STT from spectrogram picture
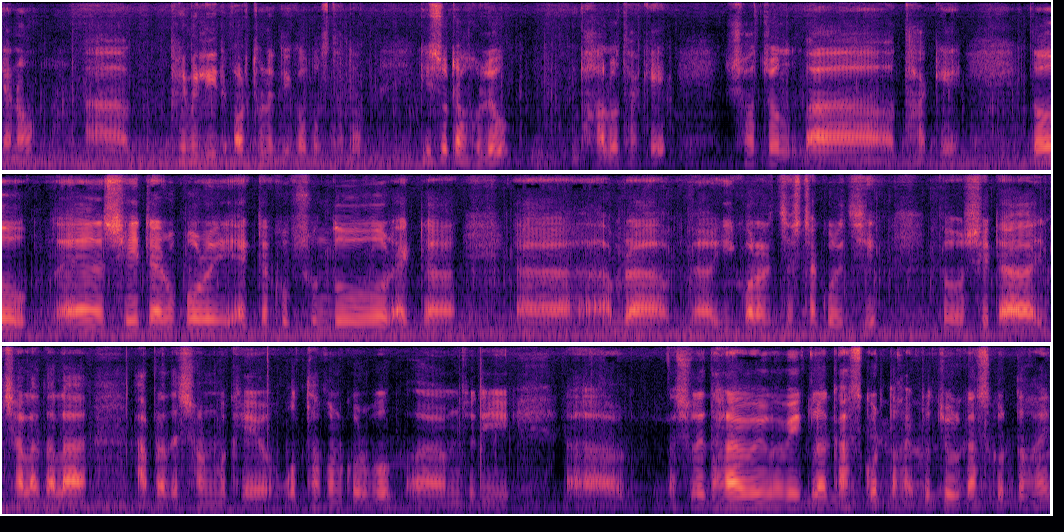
যেন ফ্যামিলির অর্থনৈতিক অবস্থাটা কিছুটা হলেও ভালো থাকে সচল থাকে। তো আহ, সেইটার উপরে একটা খুব সুন্দর একটা আমরা ই করার চেষ্টা করেছি। তো সেটা ইনশাল্লাহ তালা আপনাদের সম্মুখে উত্থাপন করব। যদি আসলে ধারাবাহিকভাবে এগুলো কাজ করতে হয় প্রচুর কাজ করতে হয়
